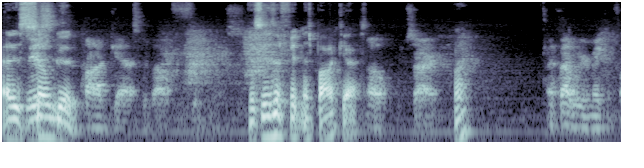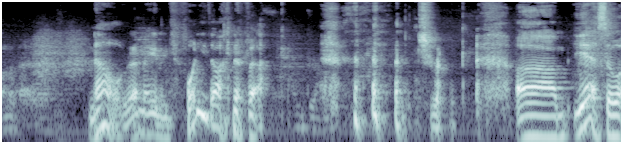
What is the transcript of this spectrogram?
That is this so is good. a podcast about fitness. This is a fitness podcast. Oh, sorry. What? I thought we were making fun of that. No, that made, what are you talking about? I'm drunk. Drunk. Um, yeah, so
